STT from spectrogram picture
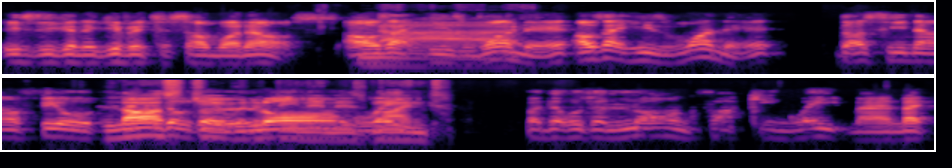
is he going to give it to someone else? I was like, he's won it. I was like, he's won it. Does he now feel Last year would have been in his wait, mind. But there was a long fucking wait, man. Like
